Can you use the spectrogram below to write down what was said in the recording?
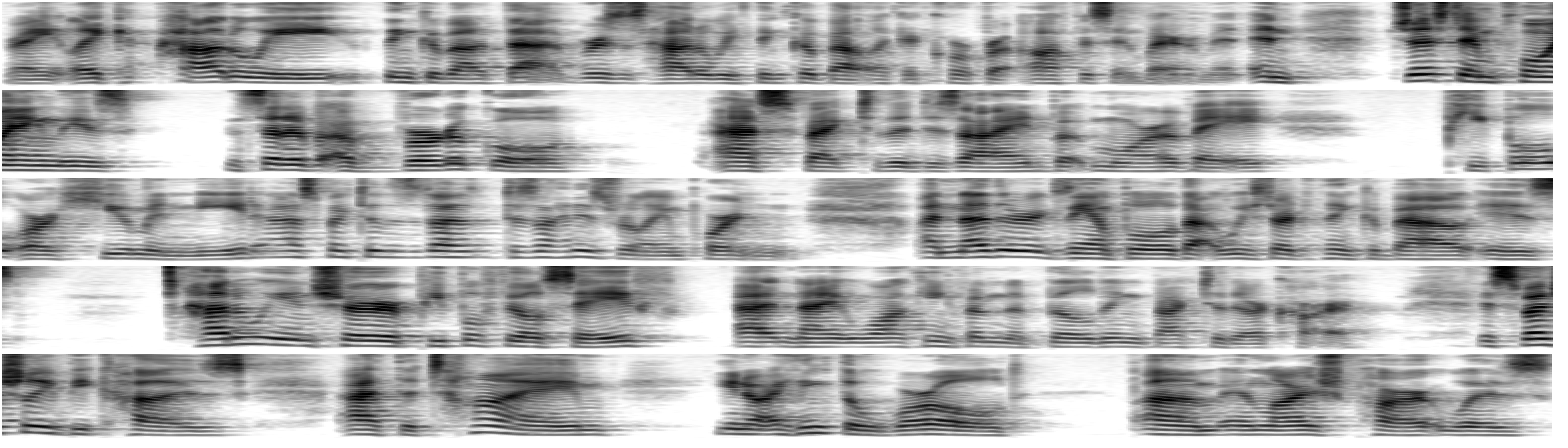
right? Like, how do we think about that versus how do we think about like a corporate office environment? And just employing these instead of a vertical aspect to the design, but more of a people or human need aspect of the design is really important. Another example that we start to think about is how do we ensure people feel safe at night walking from the building back to their car? Especially because at the time, you know, I think the world, um, in large part, was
